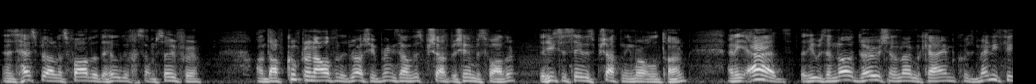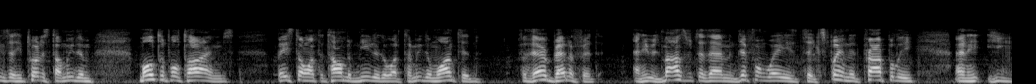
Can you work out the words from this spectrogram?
and his hesped on his father, the Hilgach Chassam Sofer, on Daf Kufran Aleph in the Drush, he brings down this Pshat B'Shem his father, that he used to say this Pshat in the Gemara all the time, and he adds that he was a Noah Derish and a Noah Mekayim, because many things that he taught his Talmidim multiple times, based on what the Talmud needed or what Talmidim wanted, for their benefit, and he was massive to them in different ways to explain it properly, and he he,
